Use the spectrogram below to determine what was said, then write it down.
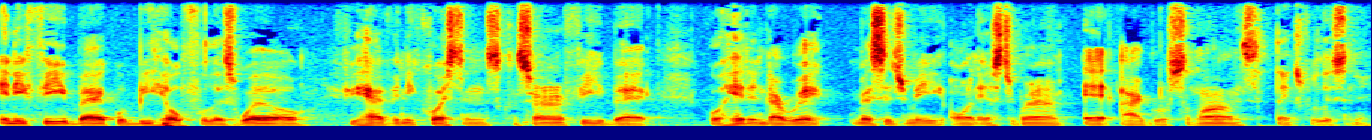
any feedback would be helpful as well. If you have any questions, concern, feedback, go ahead and direct message me on Instagram at iGrow Salons. Thanks for listening.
